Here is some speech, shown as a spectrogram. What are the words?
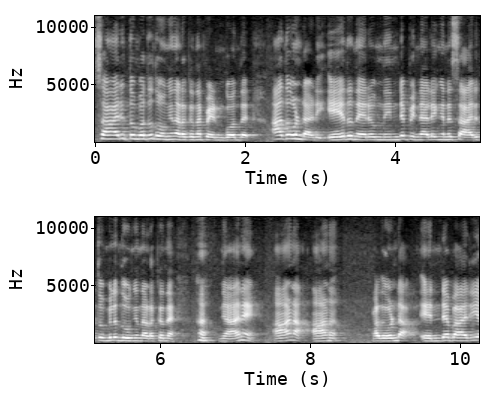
സാരിത്തുമ്പത്ത് തൂങ്ങി നടക്കുന്ന പെൺകോന്തൻ. അതുകൊണ്ടാടി ഏത് നേരവും നിന്റെ പിന്നാലെ ഇങ്ങനെ സാരിത്തുമ്പിലും തൂങ്ങി നടക്കുന്നേ. ഞാനേ ആണ ആണ്. അതുകൊണ്ടാ എന്റെ ഭാര്യ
